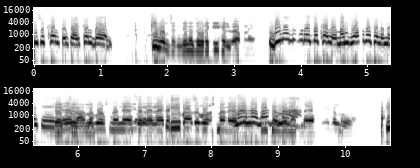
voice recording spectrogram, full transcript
কিছু খেলতে চাই খেলবেন? কি বলছেন দিনে দুপুরে কি খেলবে আপনি? দিনে দুপুরে তো খেলে মানুষ রাত্রে খেলে নাকি? প্রশ্ন না কি বাজে প্রশ্ন নিয়ে না, না, কি বাজে না। কি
